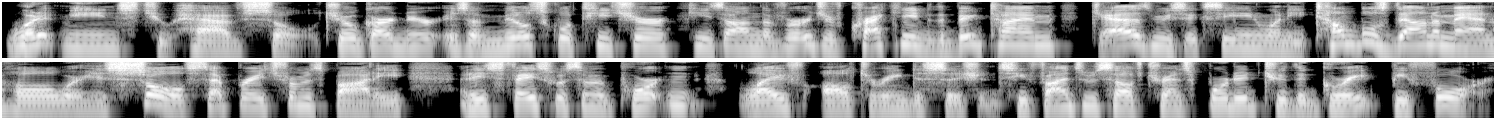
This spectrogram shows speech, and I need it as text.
what it means to have soul. Joe Gardner is a middle school teacher. He's on the verge of cracking into the big time jazz music scene when he tumbles down a manhole where his soul separates from his body and he's faced with some important life altering decisions. He finds himself transported to the great before,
